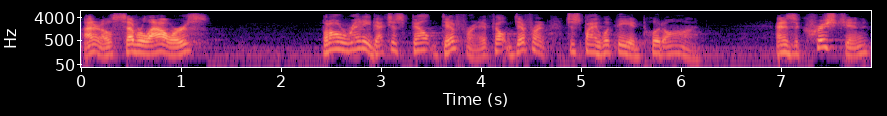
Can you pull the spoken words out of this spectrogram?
I don't know, several hours. But already that just felt different. It felt different just by what they had put on. And as a Christian,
